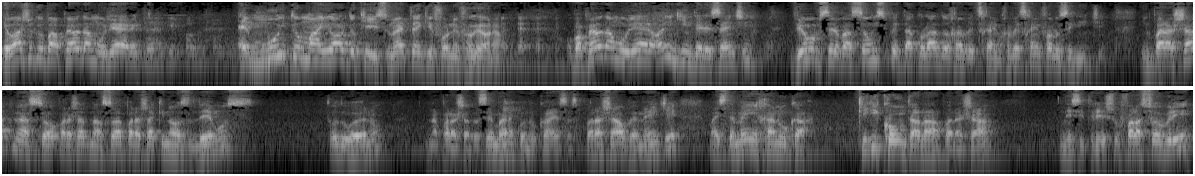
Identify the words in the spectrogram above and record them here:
Eu acho que o papel da mulher é muito maior do que isso. Não é tanque, forno e fogão, não. O papel da mulher, olhem que interessante, viu uma observação espetacular do Havetz Haim. Havetz Haim falou o seguinte, em Parashat Nassau, Parashat Nassau é Parashat que nós lemos todo ano, na Parashá da semana, quando cai essa Parashá, obviamente, mas também em Hanukkah. O que, que conta lá a Parashá, nesse trecho? Fala sobre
